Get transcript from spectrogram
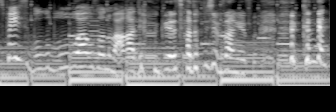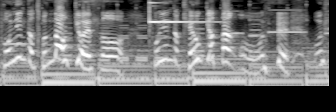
스페이스 무브 무브 하고서는 와가지고 그 자존심 상해서. 근데 본인도 존나 웃겨했어. 본인도 개웃겼다고 오늘 오늘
